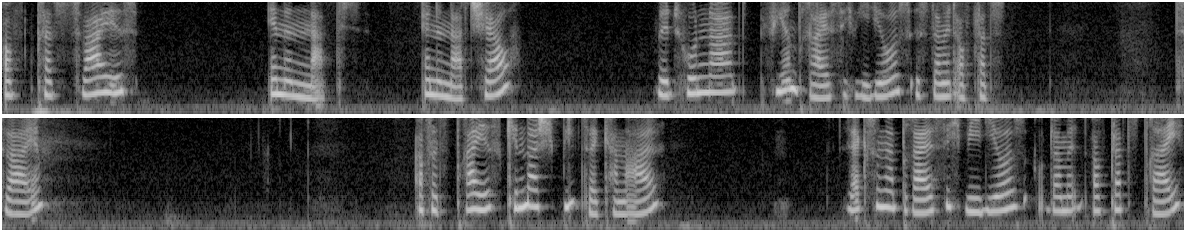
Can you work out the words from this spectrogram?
Auf Platz 2 ist In a, Nut, in a Nutshell mit 134 Videos ist damit auf Platz 2. Auf Platz 3 ist Kinderspielzeugkanal. 630 Videos damit auf Platz 3.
